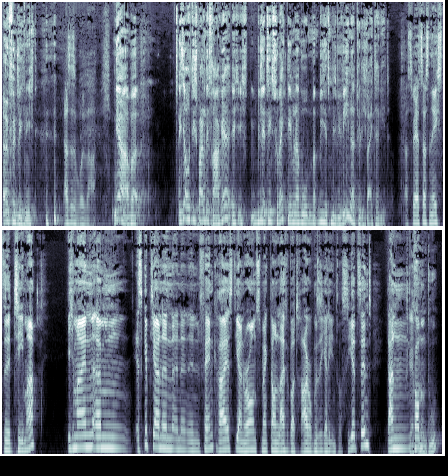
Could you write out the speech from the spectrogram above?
Öffentlich nicht. Das ist wohl wahr. Ja, aber ist ja auch die spannende Frage. Ich, ich will jetzt nichts vorwegnehmen, wo, wie jetzt mit WWE natürlich weitergeht. Das wäre jetzt das nächste Thema. Ich meine, ähm, es gibt ja einen, einen, einen Fankreis, die an Raw und SmackDown Live-Übertragungen sicherlich interessiert sind. Dann Stefan kommen und du?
